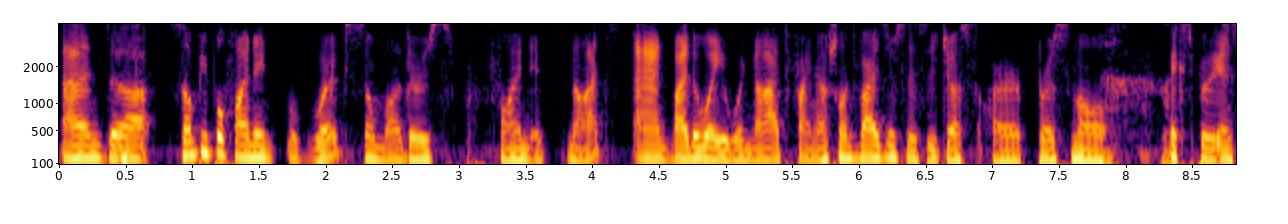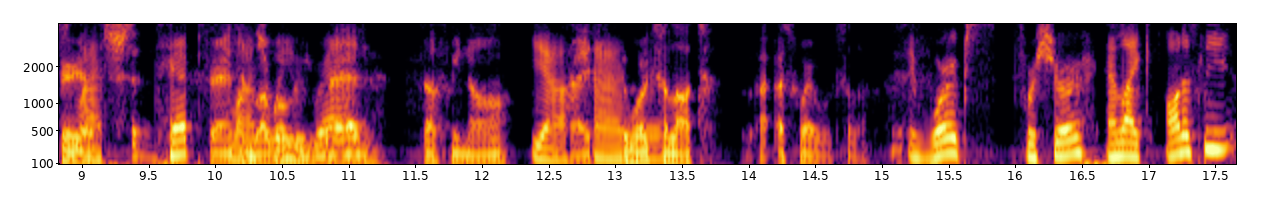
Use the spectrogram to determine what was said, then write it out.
And uh, some people find it works, some others find it not. And by the way, we're not financial advisors. This is just our personal experience, Experience. slash tips Experience slash what we read. stuff we know. Yeah, Right. It works uh, a lot. I- swear it works a lot. it works for sure and like honestly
